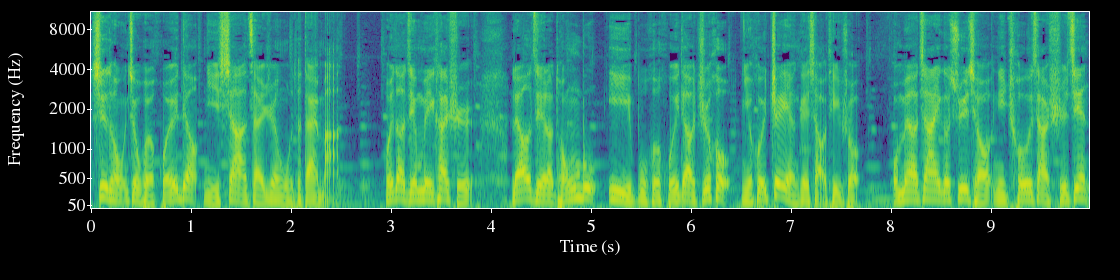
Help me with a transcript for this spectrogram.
系统就会回调你下载任务的代码。回到节目一开始，了解了同步、异步和回调之后，你会这样给小 T 说：“我们要加一个需求，你抽一下时间，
